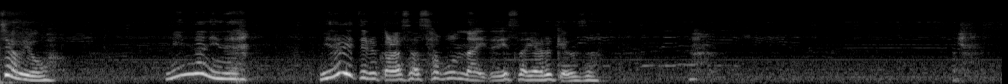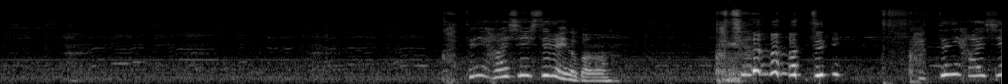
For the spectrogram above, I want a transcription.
ちゃうよ。みんなにね、見られてるからさ、サボんないでさ、やるけどさ。勝手に配信してりゃいいのかな勝手に、勝手に配信？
